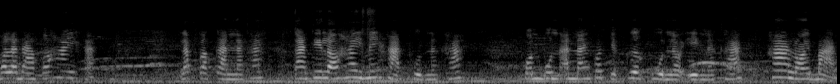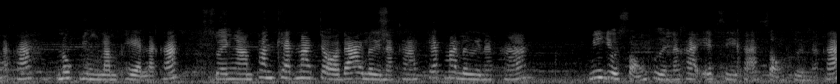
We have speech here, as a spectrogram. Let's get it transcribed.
วรดาก็ให้ค่ะ รับประกันนะคะ การที่เราให้ไม่ขาดทุนนะคะ ผลบุญอันนั้นก็จะเกื้อกูลเราเองนะคะ 500 บาทนะคะ นกยุงลำแพนนะคะ สวยงามท่านแคปหน้าจอได้เลยนะคะ แคปมาเลยนะคะ มีอยู่ 2 ผืนนะคะ FC ค่ะ2ผืนนะคะ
